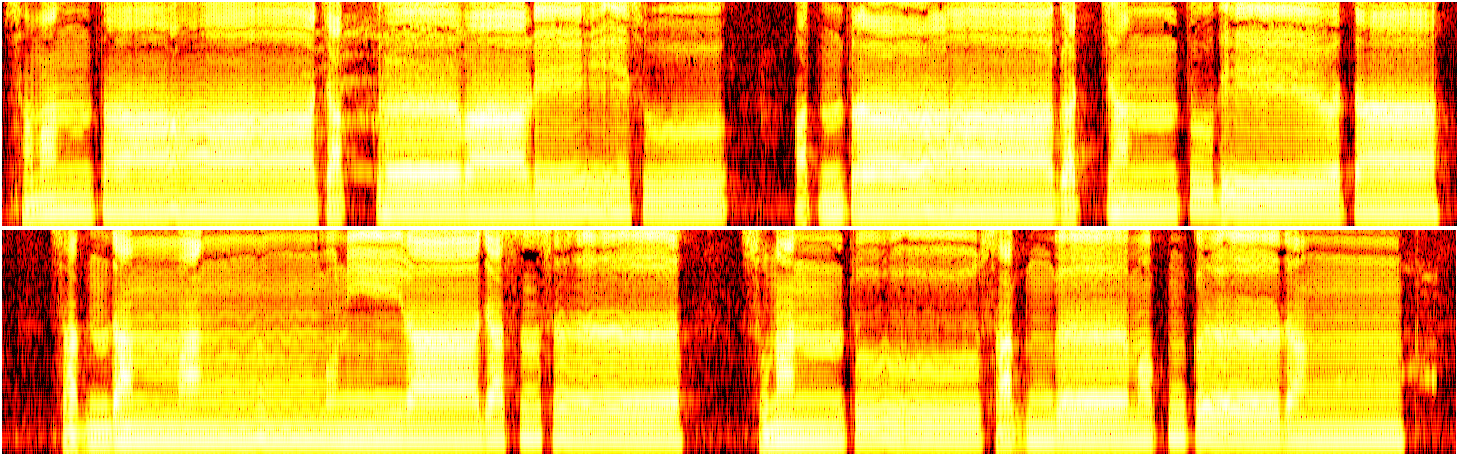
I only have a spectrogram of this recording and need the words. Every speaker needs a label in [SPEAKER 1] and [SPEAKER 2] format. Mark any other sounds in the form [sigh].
[SPEAKER 1] සමන්තාචක්කවාලේසු අත්න්ත්‍රාගච්චන්තු දේවතා සද්දම්මං මුනිරාජස්ස සුනන්තු සග්ගමොක්කදං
